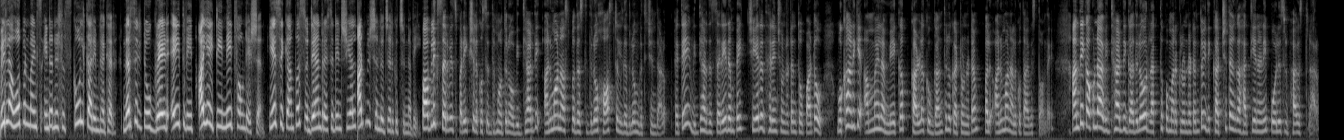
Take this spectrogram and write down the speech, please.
Birla open minds international school Karimnagar nursery to grade eight with IIT NEET foundation AC campus డ్యాన్ రెసిడెన్షియల్ అడ్మిషన్లు జరుగుతున్నవి. పబ్లిక్ సర్వీస్ పరీక్షలకు సిద్ధమవుతున్న ఓ విద్యార్థి అనుమానాస్పద స్థితిలో హాస్టల్ గదిలో మృతి చెందాడు. అయితే విద్యార్థి శరీరంపై చీర ధరించి ఉండటంతో పాటు ముఖానికి అమ్మాయిల మేకప్ కళ్ళకు గంతులు కట్టుండటం పలు అనుమానాలకు తావిస్తోంది. అంతేకాకుండా ఆ విద్యార్థి గదిలో రక్తపు మరకలు ఉండటంతో ఇది ఖచ్చితంగా హత్యేనని పోలీసులు భావిస్తున్నారు.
